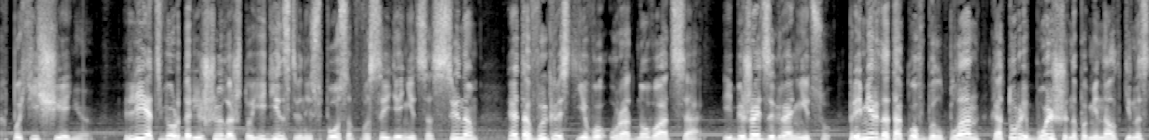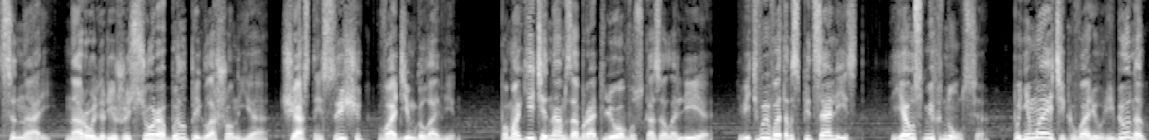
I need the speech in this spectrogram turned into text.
к похищению. Лия твердо решила, что единственный способ воссоединиться с сыном – это выкрасть его у родного отца и бежать за границу. Примерно таков был план, который больше напоминал киносценарий. На роль режиссера был приглашен я, частный сыщик Вадим Головин. «Помогите нам забрать Леву», — сказала Лия. «Ведь вы в этом специалист». Я усмехнулся. Понимаете, говорю, ребенок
